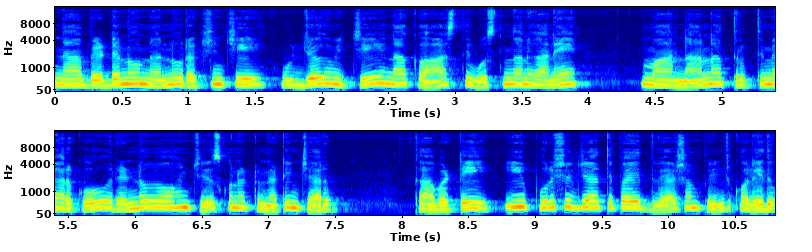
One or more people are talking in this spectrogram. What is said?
నా బిడ్డను నన్ను రక్షించి ఉద్యోగం ఇచ్చి నాకు ఆస్తి వస్తుందనగానే మా నాన్న తృప్తి మేరకు రెండో వివాహం చేసుకున్నట్టు నటించారు. కాబట్టి ఈ పురుష జాతిపై ద్వేషం పెంచుకోలేదు.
